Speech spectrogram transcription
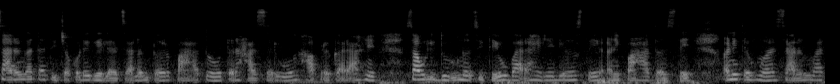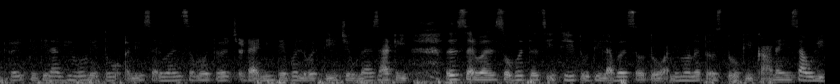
सारंग आता तिच्याकडे गेल्याच्यानंतर पाहतो तर हा सर्व हा प्रकार आहे. सावली दुरूनच इथे उभा राहिलेली असते आणि पाहत असते. आणि तेव्हा सारंग मात्र इथे तिला घेऊन येतो आणि सर्वांसमोरच डायनिंग टेबलवरती जेवणासाठी सर्वांसोबतच इथे तो तिला बसवतो आणि म्हणत असतो की का नाही सावली?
